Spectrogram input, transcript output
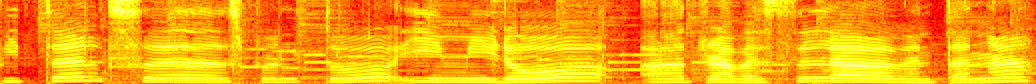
Peter se despertó y miró a través de la ventana.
